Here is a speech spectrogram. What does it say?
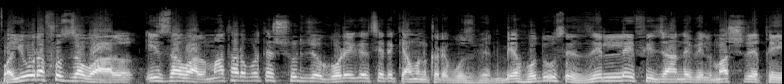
ওয়ুরাফুজ জওয়াল এই জওয়াল মাথার উপর থেকে সূর্য গড়ে গেছে এটা কেমন করে বুঝবেন বেহুদুসে জিল্লে ফি জানেবিল মাশরিকি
